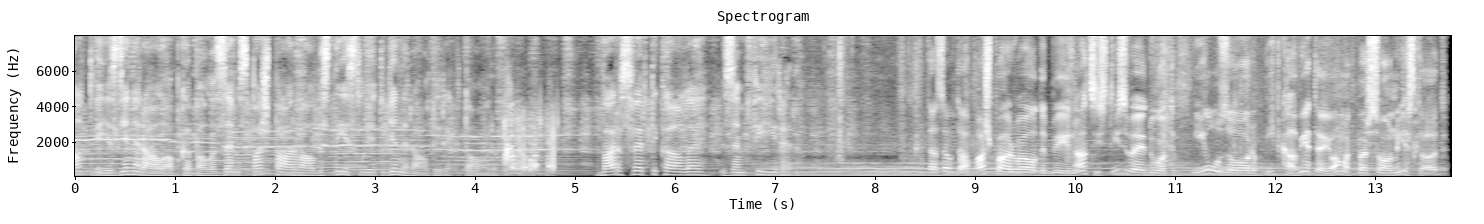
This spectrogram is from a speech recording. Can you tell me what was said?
Latvijas ģenerāla apgabala zemes pašpārvaldes tieslietu ģenerāldirektoru. Varas vertikālē zem Fīrera. Tā sauktā pašpārvalde bija nacistu izveidota iluzora, it kā vietējo amatpersonu iestāde.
